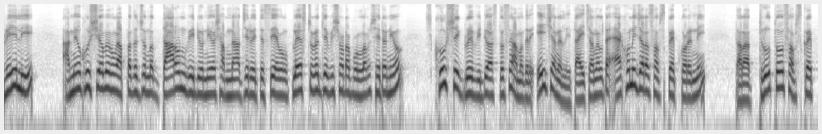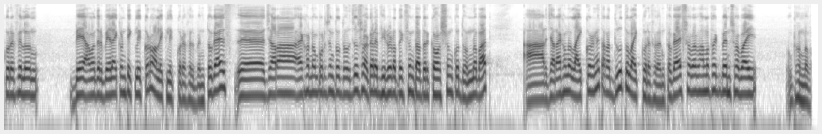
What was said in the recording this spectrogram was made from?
রিয়েলি আমিও খুশি হব এবং আপনাদের জন্য দারুণ ভিডিও নিয়েও সামনে হাজির হইতেছি এবং প্লে স্টোরের যে বিষয়টা বললাম, সেটা নিয়েও খুব শীঘ্রই ভিডিও আসতেছে আমাদের এই চ্যানেলে তাই চ্যানেলটা এখনই যারা সাবস্ক্রাইব করেননি, তারা দ্রুত সাবস্ক্রাইব করে ফেলুন। বে, আমাদের বেল আইকনটি ক্লিক করো, অলে ক্লিক করে ফেলবেন। তো গ্যাস যারা এখনও পর্যন্ত ধৈর্য সহকারে ভিডিওটা দেখছেন, তাদেরকে অসংখ্য ধন্যবাদ। আর যারা এখনও লাইক করেনি তারা দ্রুত লাইক করে ফেলেন। তো গ্যাস সবাই ভালো থাকবেন, সবাই ধন্যবাদ।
